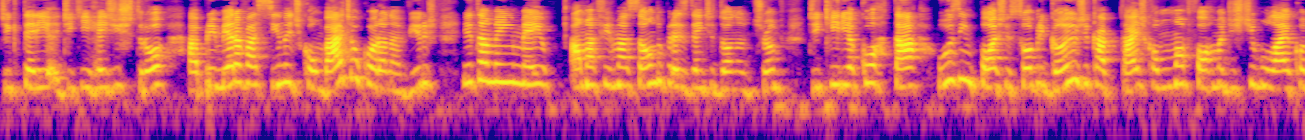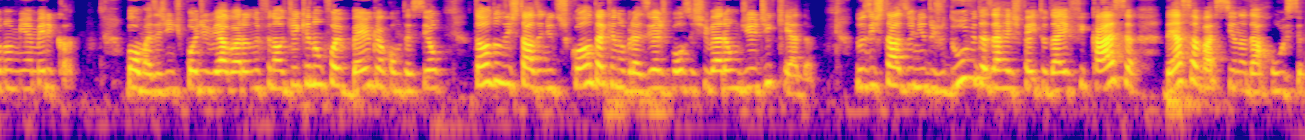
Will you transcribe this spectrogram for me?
de que, teria, de que registrou a primeira vacina de combate ao coronavírus e também em meio a uma afirmação do presidente Donald Trump de que iria cortar os impostos sobre ganhos de capitais como uma forma de estimular a economia americana. Bom, mas a gente pôde ver agora no final do dia que não foi bem o que aconteceu. Tanto nos Estados Unidos quanto aqui no Brasil, as bolsas tiveram um dia de queda. Nos Estados Unidos, dúvidas a respeito da eficácia dessa vacina da Rússia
